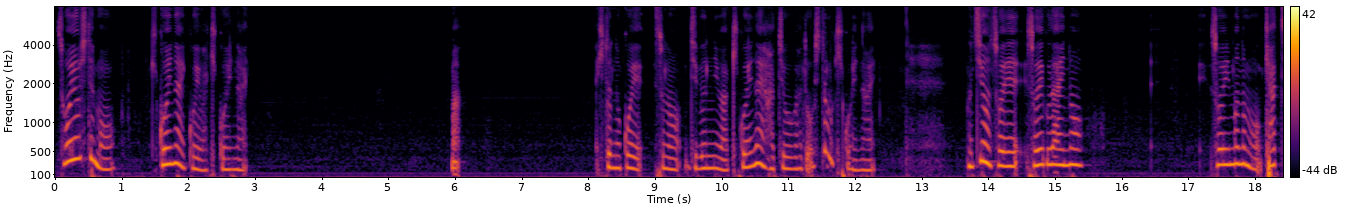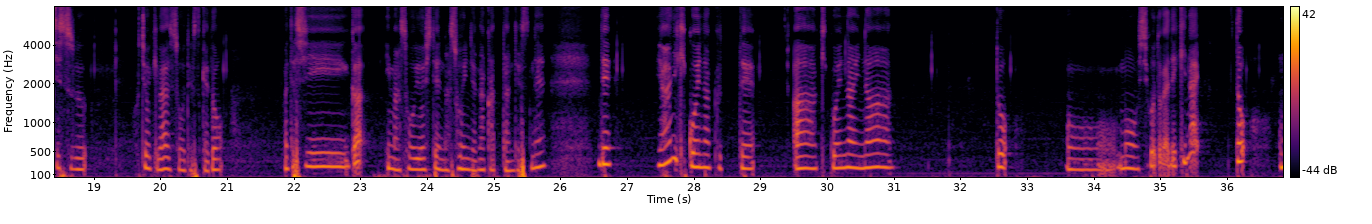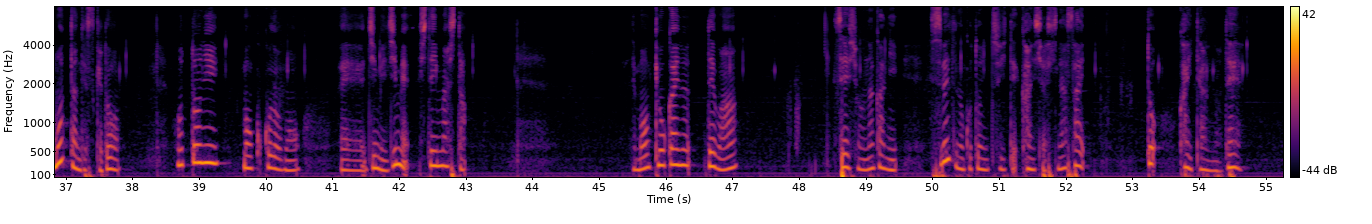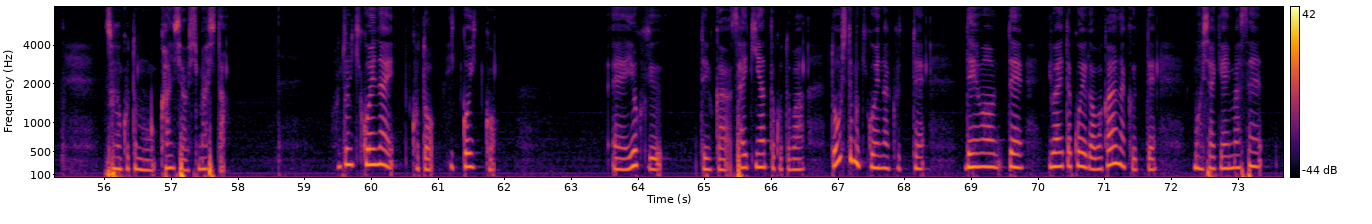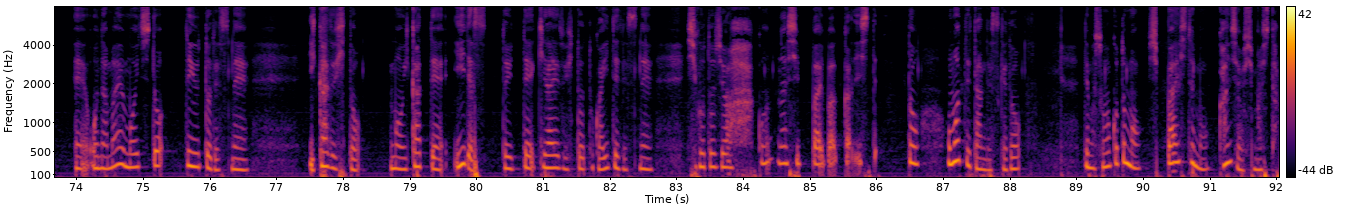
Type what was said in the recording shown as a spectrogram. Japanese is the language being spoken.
装用しても聞こえない声は聞こえない。人の声その自分には聞こえない波長がどうしても聞こえない。もちろんそれそれぐらいのそういうものもキャッチする補聴器はあるそうですけど私が今創用してるのはそういうんじゃなかったんですね。でやはり聞こえなくってああ聞こえないなともう仕事ができないと思ったんですけど本当にもう心も、えー、ジメジメしていました。でも教会では聖書の中に全てのことについて感謝しなさいと書いてあるのでそのことも感謝をしました。本当に聞こえないこと一個一個、えー、よくっていうか最近あったことはどうしても聞こえなくって電話で言われた声が分からなくって申し訳ありません、えー、お名前をもう一度って言うとですね怒る人もう怒っていいですと言って切られる人とかいてですね仕事上ああこんな失敗ばっかりしてと思ってたんですけどでもそのことも失敗しても感謝をしました。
